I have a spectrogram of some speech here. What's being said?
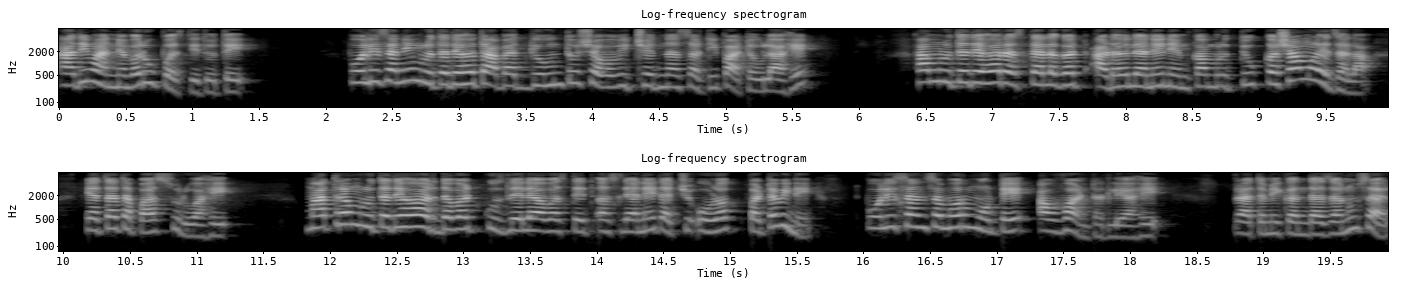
आदी मान्यवर उपस्थित होते. पोलिसांनी मृतदेह ताब्यात घेऊन तो शवविच्छेदनासाठी पाठवला आहे. हा मृतदेह रस्त्यालगत आढळल्याने नेमका मृत्यू कशामुळे झाला याचा तपास सुरू आहे. मात्र मृतदेह अर्धवट कुजलेल्या अवस्थेत असल्याने त्याची ओळख पटविणे पोलिसांसमोर मोठे आव्हान ठरले आहे. प्राथमिक अंदाजानुसार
